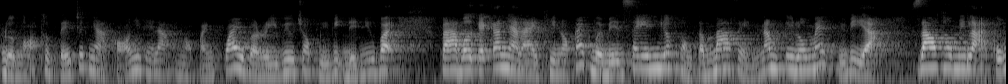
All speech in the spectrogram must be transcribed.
Đường ngõ thực tế trước nhà có như thế nào thì Ngọc Ánh quay và review cho quý vị đến như vậy. Và với cái căn nhà này thì nó cách với bến xe Yên Nghĩa khoảng tầm 3,5 km quý vị ạ. Giao thông đi lại cũng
